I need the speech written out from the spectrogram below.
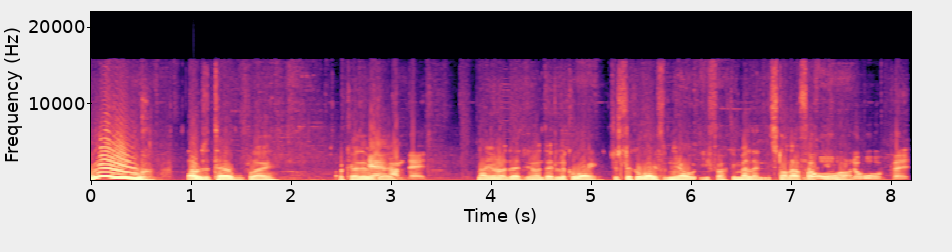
Woo! That was a terrible play. Okay, there yeah, we go. I'm dead. No, you're not dead. You're not dead. Look away. Just look away from the ult, you fucking melon. It's not that fucking No, hard. no, but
